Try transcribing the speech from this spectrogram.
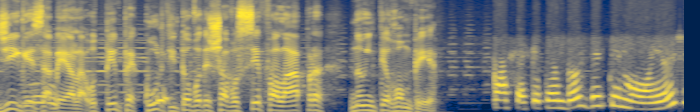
Diga, Isabela, o tempo é curto, então vou deixar você falar para não interromper. Tá certo, eu tenho dois testemunhos.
